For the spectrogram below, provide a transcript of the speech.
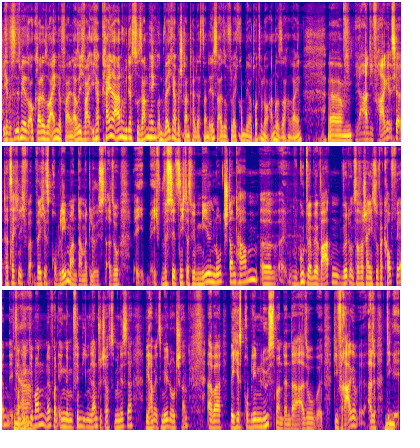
Ich, das ist mir jetzt auch gerade so eingefallen. Also ich, weiß- ich habe keine Ahnung, wie das zusammenhängt und welcher Bestandteil das dann ist. Also vielleicht kommen ja trotzdem noch andere Sachen rein. Ähm, ja, die Frage ist ja tatsächlich, welches Problem man damit löst. Also ich, ich wüsste jetzt nicht, dass wir Mehlnotstand haben. Äh, gut, wenn wir warten, wird uns das wahrscheinlich so verkauft werden von Ja. irgendjemandem, ne, von irgendeinem findigen Landwirtschaftsminister. Wir haben jetzt Mehlnotstand. Aber welches Problem löst man denn da? Also äh, die Frage, also die,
